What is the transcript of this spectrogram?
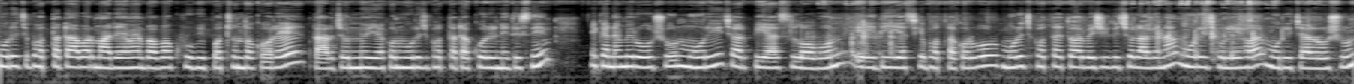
মরিচ ভর্তাটা আবার মারিয়ামের বাবা খুবই পছন্দ করে, তার জন্যই এখন মরিচ ভর্তাটা করে নিতেছি। এখানে আমি রসুন, মরিচ আর পেঁয়াজ, লবণ এই দিয়ে আজকে ভর্তা করব। মরিচ ভর্তায় তো আর বেশি কিছু লাগে না, মরিচ হলেই হয়, মরিচ আর রসুন।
